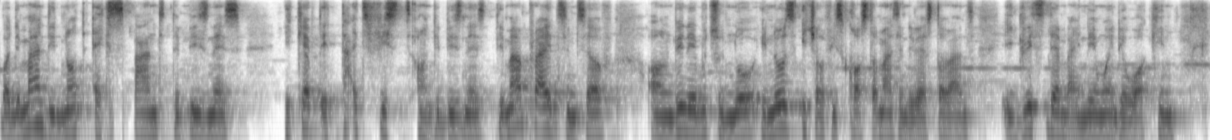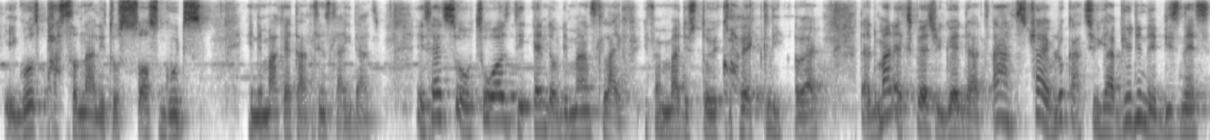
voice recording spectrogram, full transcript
But the man did not expand the business he kept a tight fist on the business. The man prides himself on being able to know, he knows each of his customers in the restaurant. He greets them by name when they walk in. He goes personally to source goods in the market and things like that. He said so towards the end of the man's life, if I remember the story correctly, all right, that the man expressed regret that, ah, strive, look at you, you are building a business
